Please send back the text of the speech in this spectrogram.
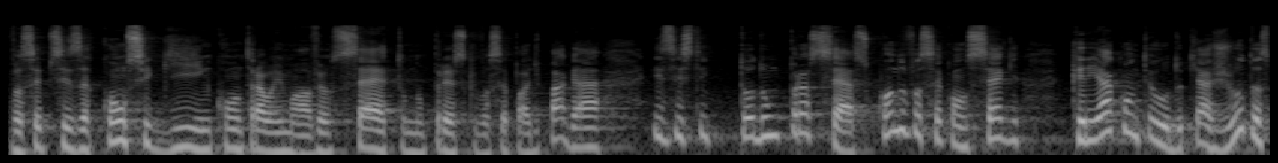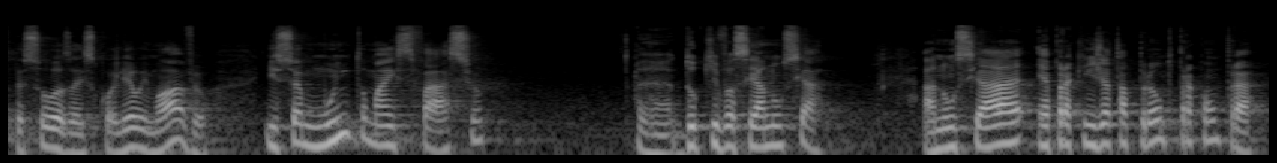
você precisa conseguir encontrar o imóvel certo no preço que você pode pagar. Existe todo um processo. Quando você consegue criar conteúdo que ajuda as pessoas a escolher o imóvel, isso é muito mais fácil uh, do que você anunciar. Anunciar é para quem já está pronto para comprar.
